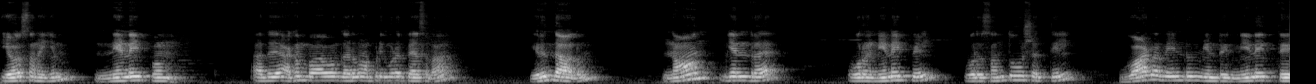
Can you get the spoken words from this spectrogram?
யோசனையும் நினைப்பும். அது அகம்பாவம் கர்வம் அப்படி கூட பேசலாம். இருந்தாலும் நான் என்ற ஒரு நினைப்பில் ஒரு சந்தோஷத்தில் வாழ வேண்டும் என்று நினைத்து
